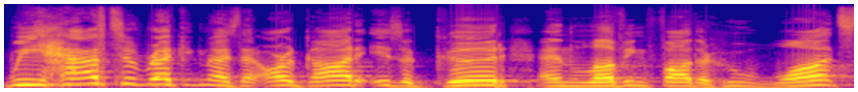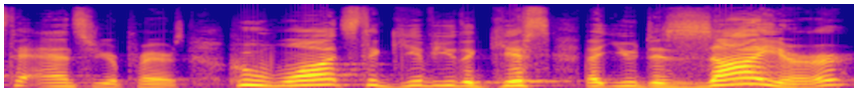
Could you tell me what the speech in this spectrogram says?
we have to recognize that our God is a good and loving Father who wants to answer your prayers, who wants to give you the gifts that you desire.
